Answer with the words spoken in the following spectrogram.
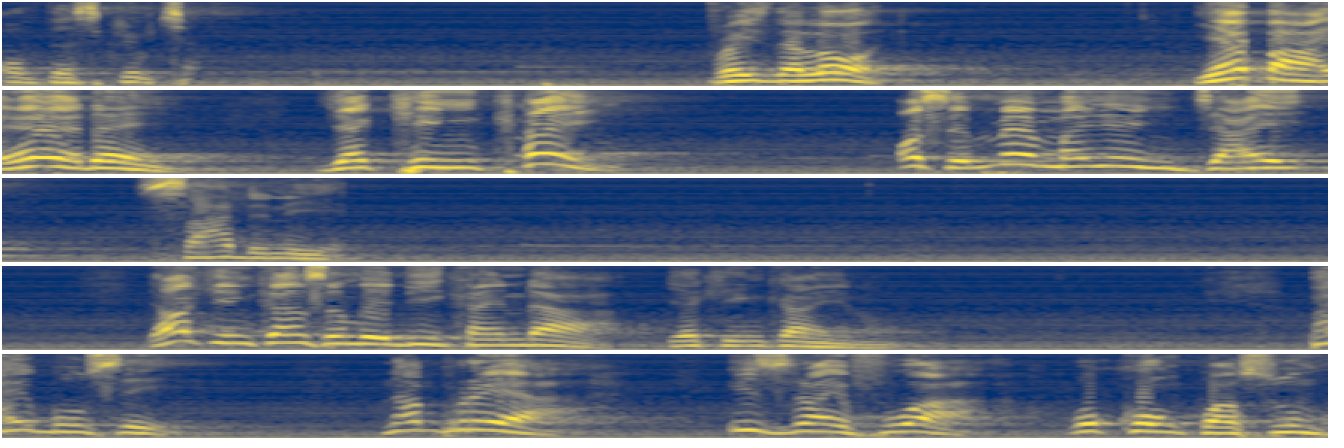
of the scripture. Praise the lord. Yɛba yɛyɛ dɛn yɛkenkan ɔsɛ mɛma yɛngyae saa de ne yɛ yɛakenkan sɛm bɛdii kan da a yɛkenkan no bible sɛ na bere a israelfoɔ a wɔkɔ nkwaso mu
